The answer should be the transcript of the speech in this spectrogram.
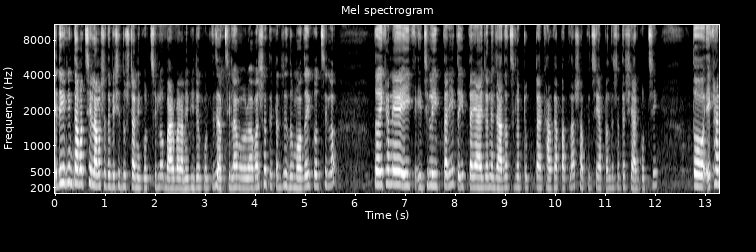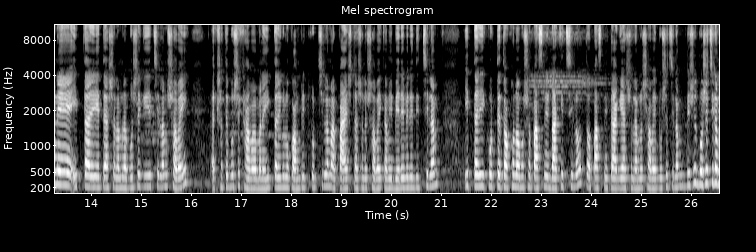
এদিকে কিন্তু আমার ছেলে আমার সাথে বেশি দুষ্টামি করছিল। বারবার আমি ভিডিও করতে যাচ্ছিলাম, ওর আমার সাথে শুধু মজাই করছিল। তো এখানে এই ছিল ইফতারি। তো ইফতারি আয়োজনে যা যা ছিল টুকটাক, হালকা পাতলা সব কিছুই আপনাদের সাথে শেয়ার করছি। তো এখানে ইফতারিতে আসলে আমরা বসে গিয়েছিলাম সবাই। একসাথে বসে খাবার মানে ইফতারিগুলো কমপ্লিট করছিলাম আর পায়েসটা আসলে সবাইকে আমি বেড়ে বেড়ে দিচ্ছিলাম। ইফতারি করতে তখন অবশ্য পাঁচ মিনিট বাকি ছিল। তো পাঁচ মিনিট আগে আসলে আমরা সবাই বসেছিলাম। বিশেষ বসেছিলাম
